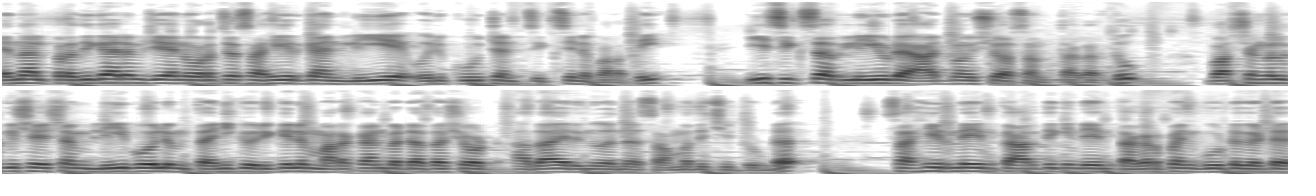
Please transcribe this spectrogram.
എന്നാൽ പ്രതികാരം ചെയ്യാൻ ഉറച്ച സഹീർ ഖാൻ ലീയെ ഒരു കൂറ്റൻ സിക്സിന് പറത്തി. ഈ സിക്സർ ലീയുടെ ആത്മവിശ്വാസം തകർത്തു. വർഷങ്ങൾക്ക് ശേഷം ലീ പോലും തനിക്കൊരിക്കലും മറക്കാൻ പറ്റാത്ത ഷോട്ട് അതായിരുന്നുവെന്ന് സമ്മതിച്ചിട്ടുണ്ട്. സഹീറിന്റെയും കാർത്തികിന്റെയും തകർപ്പൻ കൂട്ടുകെട്ട്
